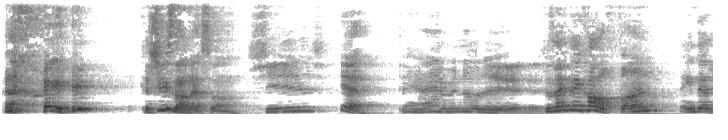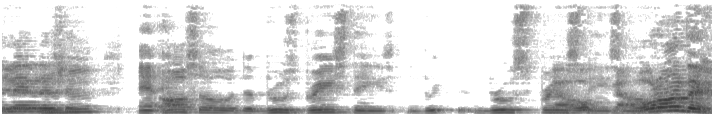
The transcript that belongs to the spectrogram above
Because she's on that song. she is. Yeah. Dang, I didn't even know that. Yeah. Because ain't they called Fun? Ain't that the name of that shit? Mhm. And also the Bruce Springsteen, Bru- Bruce Now, Springsteen. hold, now song. hold on there,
